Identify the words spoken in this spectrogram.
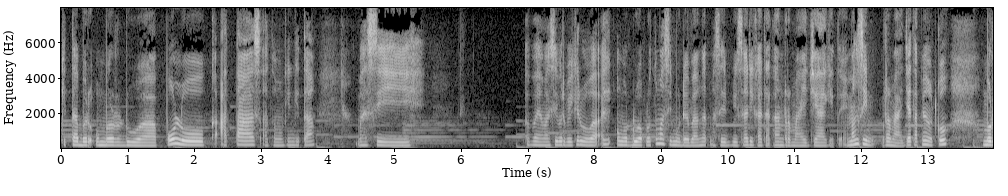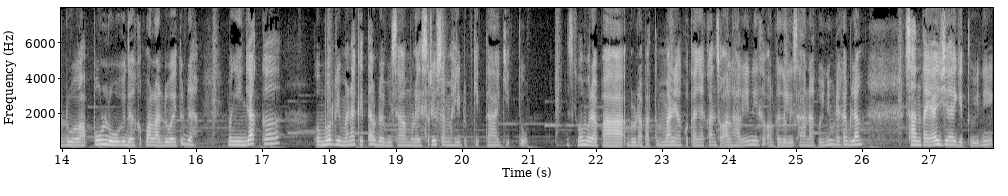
kita berumur 20 ke atas atau mungkin kita masih apa ya masih berpikir bahwa eh umur 20 tuh masih muda banget, masih bisa dikatakan remaja gitu. Emang sih remaja tapi menurutku umur 20 udah kepala dua itu udah menginjak ke umur di mana kita udah bisa mulai serius sama hidup kita gitu. Meskipun beberapa beberapa teman yang aku tanyakan soal hal ini, soal kegelisahan aku ini mereka bilang santai aja gitu. Ini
